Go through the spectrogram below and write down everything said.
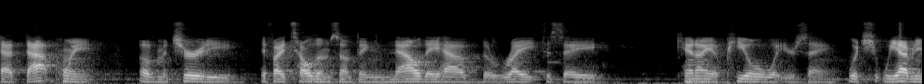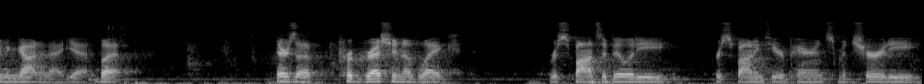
At that point of maturity, if I tell them something, now they have the right to say, "Can I appeal what you're saying?" Which we haven't even gotten to that yet, but there's a progression of like responsibility, responding to your parents, maturity,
